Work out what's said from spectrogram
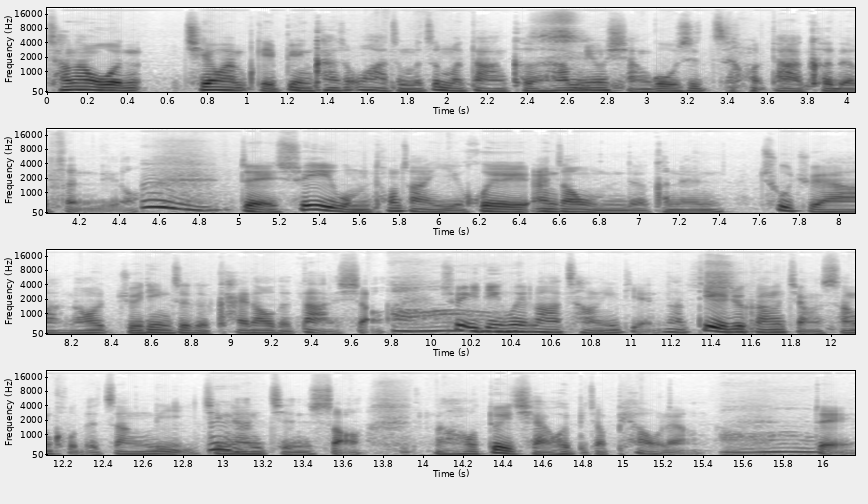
常常我切完给病人看说，哇，怎么这么大颗？他没有想过是这么大颗的粉瘤。嗯，对，所以我们通常也会按照我们的可能触觉啊，然后决定这个开刀的大小，哦所以一定会拉长一点。那第二个就刚刚讲伤口的张力尽量减少，然后对起来会比较漂亮。哦，对，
